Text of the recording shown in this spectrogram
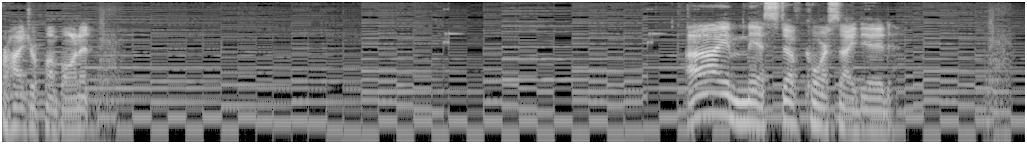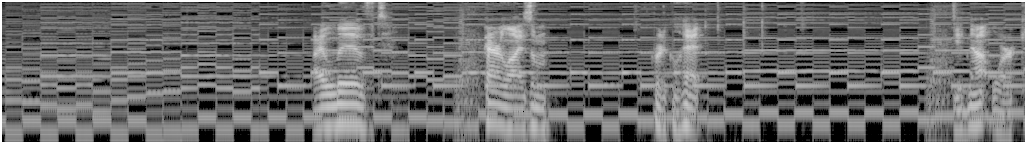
For Hydro Pump on it. I missed, of course I did. I lived. Paralyze him. Critical hit. Did not work.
